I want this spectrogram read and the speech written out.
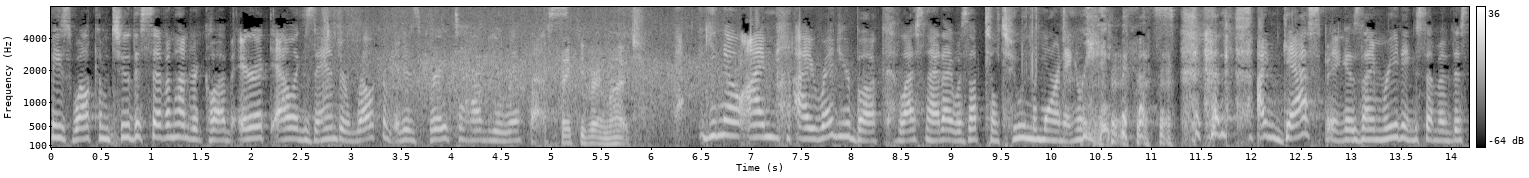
Please welcome to the 700 Club, Eric Alexander. Welcome. It is great to have you with us. Thank you very much. You know, I'm. I read your book last night. I was up till two in the morning reading this, and I'm gasping as I'm reading some of this.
